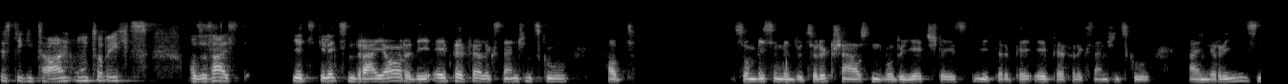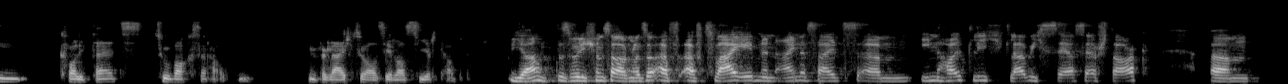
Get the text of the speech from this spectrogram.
des digitalen Unterrichts. Also das heißt, jetzt die letzten drei Jahre, die EPFL Extension School hat so ein bisschen, wenn du zurückschaust und wo du jetzt stehst mit der EPFL Extension School, einen riesen Qualitätszuwachs erhalten im Vergleich zu, als ihr lanciert habt. Ja, das würde ich schon sagen. Also auf, auf zwei Ebenen. Einerseits ähm, inhaltlich, glaube ich, sehr, sehr stark. Ähm,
